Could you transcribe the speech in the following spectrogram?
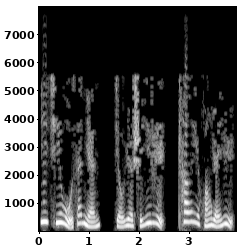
一七五三年九月十一日，昌邑黄元玉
